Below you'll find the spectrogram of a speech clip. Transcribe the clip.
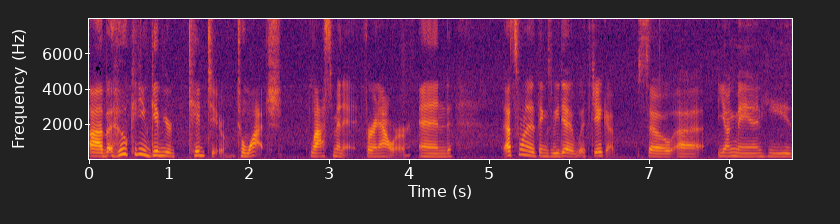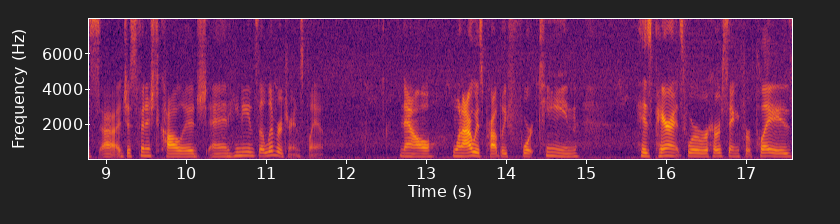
Uh, but who can you give your kid to to watch last minute for an hour? And that's one of the things we did with Jacob. So, uh, young man, he's uh, just finished college and he needs a liver transplant. Now, when I was probably 14, his parents were rehearsing for plays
